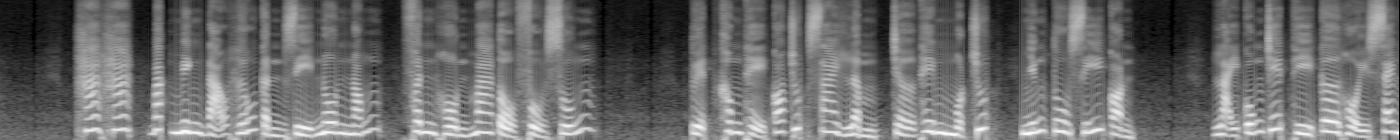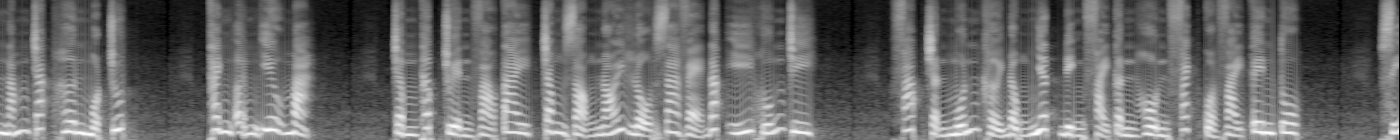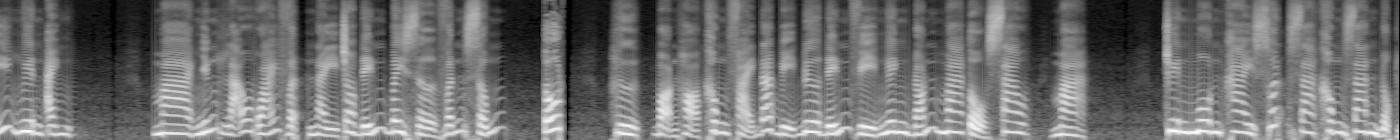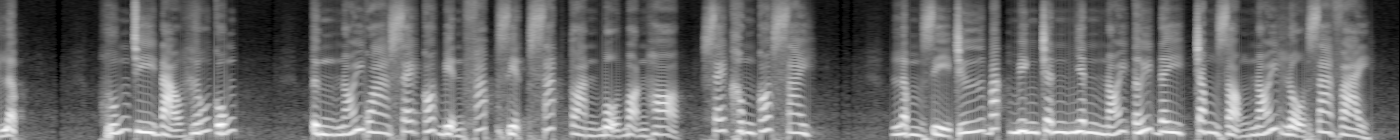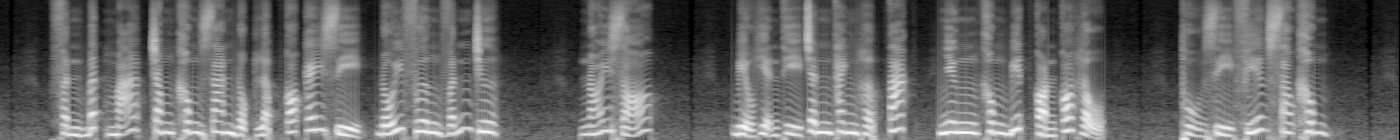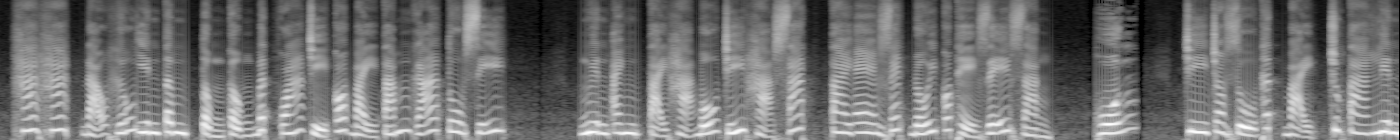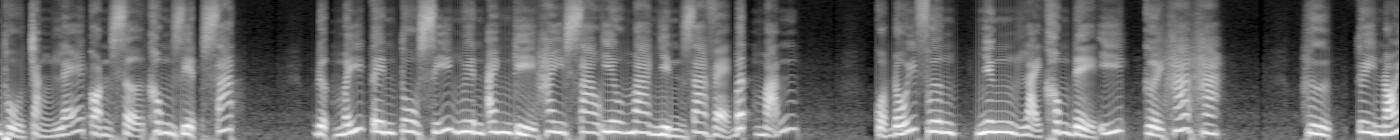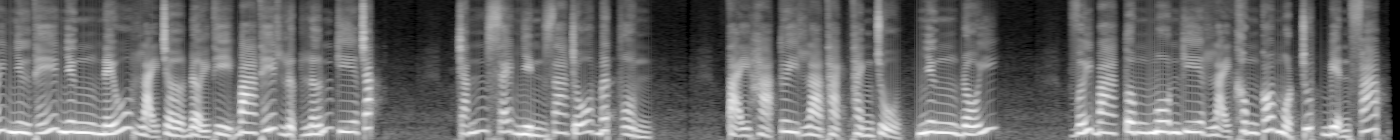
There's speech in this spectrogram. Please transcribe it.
Ha ha, Bắc Minh đạo hữu cần gì nôn nóng. Phân hồn ma tổ phủ xuống Tuyệt không thể có chút sai lầm, chờ thêm một chút, những tu sĩ còn. Lại cũng chết thì cơ hội sẽ nắm chắc hơn một chút. Thanh âm yêu mà. trầm thấp truyền vào tai trong giọng nói lộ ra vẻ đắc ý huống chi. Pháp trận muốn khởi động nhất định phải cần hồn phách của vài tên tu. Sĩ Nguyên Anh. Mà những lão quái vật này cho đến bây giờ vẫn sống. Tốt. Hừ, bọn họ không phải đã bị đưa đến vì nghênh đón ma tổ sao, mà chuyên môn khai xuất ra không gian độc lập. huống chi đạo hữu cũng từng nói qua sẽ có biện pháp diệt sát toàn bộ bọn họ, sẽ không có sai. Lầm gì chứ Bắc Minh chân Nhân nói tới đây trong giọng nói lộ ra vài. Phần bất mã trong không gian độc lập có cái gì đối phương vẫn chưa nói rõ. Biểu hiện thì chân thanh hợp tác. Nhưng không biết còn có hậu. Thủ gì phía sau không? Ha ha, đạo hữu yên tâm, tổng cộng bất quá chỉ có 7-8 gã tu sĩ. Nguyên Anh tại hạ bố trí hạ sát, tai e z đối có thể dễ dàng. Huống, chi cho dù thất bại, chúng ta liên thủ chẳng lẽ còn sợ không diệt sát. Được mấy tên tu sĩ Nguyên Anh kỳ hay sao yêu ma nhìn ra vẻ bất mãn của đối phương, nhưng lại không để ý, cười ha ha. Hừ, tuy nói như thế nhưng nếu lại chờ đợi thì ba thế lực lớn kia chắc chắn sẽ nhìn ra chỗ bất ổn. Tại hạ tuy là thạch thành chủ, nhưng đối với ba tông môn kia lại không có một chút biện pháp.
